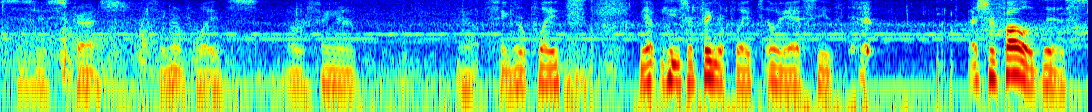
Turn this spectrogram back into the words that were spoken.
Scissors, scratch, finger plates, or finger, no, finger plates. yep, these are finger plates. Oh yeah, I see it's. I should follow this.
